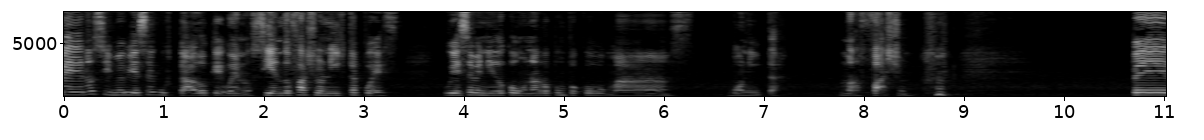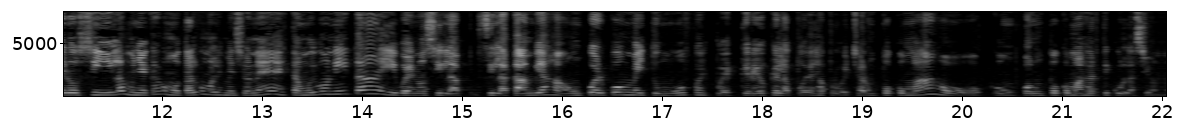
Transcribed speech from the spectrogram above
pero sí me hubiese gustado que, bueno, siendo fashionista, pues hubiese venido con una ropa un poco más bonita, más fashion. Pero sí, la muñeca como tal, como les mencioné, está muy bonita y bueno, si la, si la cambias a un cuerpo made to move, pues, pues creo que la puedes aprovechar un poco más o, con un poco más de articulación.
